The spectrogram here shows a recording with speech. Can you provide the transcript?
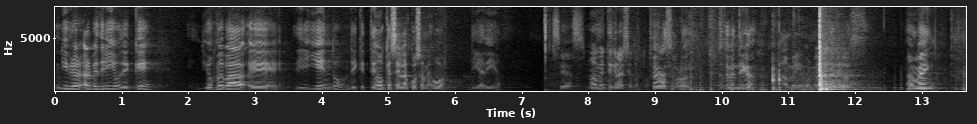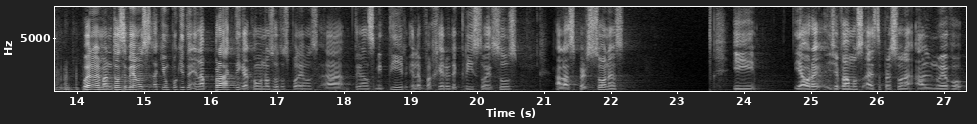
libre albedrío de que Dios me va dirigiendo, de que tengo que hacer las cosas mejor día a día. Así es. Nuevamente, gracias, pastor. Muchas gracias, brother. Dios te bendiga. Amén. Igualmente. Amén. Bueno, hermano, entonces vemos aquí un poquito en la práctica cómo nosotros podemos ah, transmitir el Evangelio de Cristo Jesús a las personas. Y y ahora llevamos a esta persona al nuevo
